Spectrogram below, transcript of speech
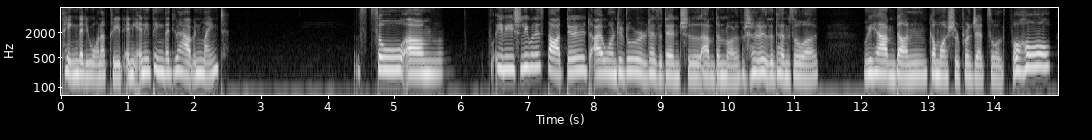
thing that you want to create? Any anything that you have in mind? So, um, initially when I started, I wanted to do residential. I've done a lot of residential work. We have done commercial projects also.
